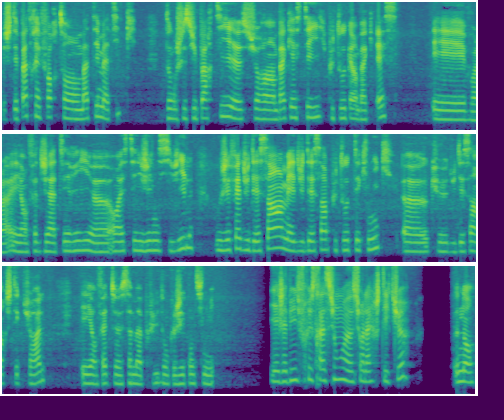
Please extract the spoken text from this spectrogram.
J'étais pas très forte en mathématiques. Donc, je suis partie sur un bac STI plutôt qu'un bac S. Et voilà. Et en fait, j'ai atterri euh, en STI génie civil où j'ai fait du dessin, mais du dessin plutôt technique que du dessin architectural. Et en fait, ça m'a plu, donc j'ai continué. Il n'y a jamais eu de frustration sur l'architecture? Non,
